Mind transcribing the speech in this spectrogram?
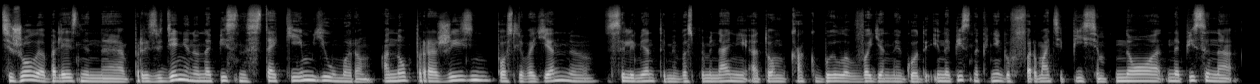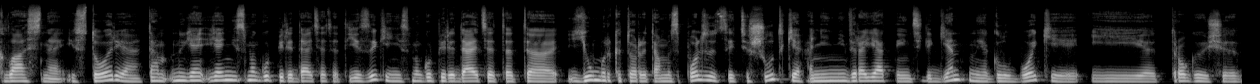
тяжелое, болезненное произведение, но написано с таким юмором. Оно про жизнь послевоенную, с элементами воспоминаний о том, как было в военные годы. И написана книга в формате писем. Но написана классная история. Там, ну, я, я не смогу передать этот язык, я не смогу передать этот э, юмор, который там используется, эти шутки. Они невероятно интеллигентны, интеллигентные, глубокие и трогающие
